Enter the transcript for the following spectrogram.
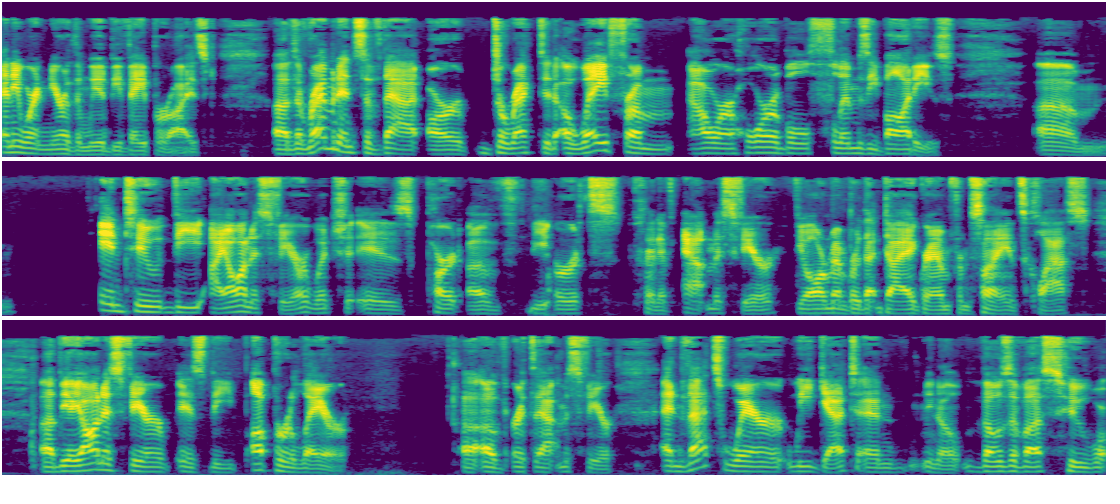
anywhere near them, we would be vaporized. Uh, the remnants of that are directed away from our horrible, flimsy bodies um, into the ionosphere, which is part of the Earth's kind of atmosphere. If you all remember that diagram from science class, uh, the ionosphere is the upper layer uh, of Earth's atmosphere, and that's where we get, and you know, those of us who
